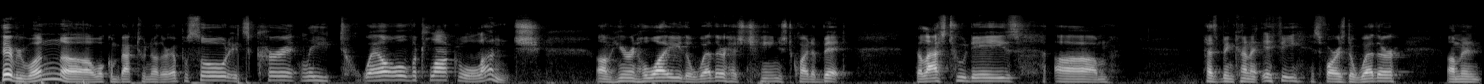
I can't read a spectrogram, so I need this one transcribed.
Hey everyone, uh, welcome back to another episode. It's currently 12 o'clock lunch. Um, here in Hawaii, the weather has changed quite a bit. The last two days um, has been kind of iffy as far as the weather. Um, and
